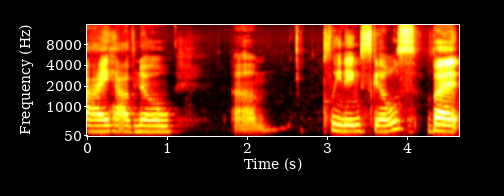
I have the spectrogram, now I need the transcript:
i have no um, cleaning skills, but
